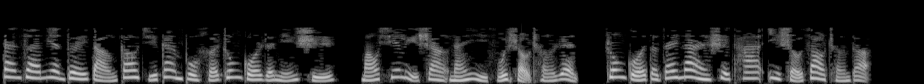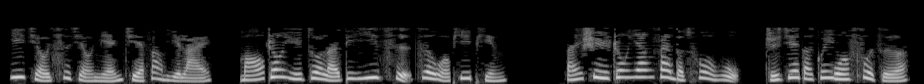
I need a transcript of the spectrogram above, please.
但在面对党高级干部和中国人民时，毛心理上难以俯首承认，中国的灾难是他一手造成的。”一九四九年解放以来，毛终于做了第一次自我批评，凡是中央犯的错误。直接的归我负责，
